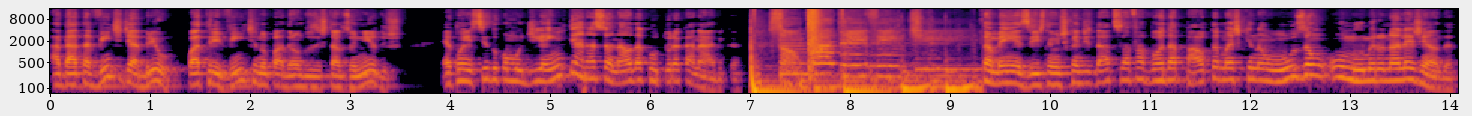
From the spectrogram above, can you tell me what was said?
A data 20 de abril, 4 e 20 no padrão dos Estados Unidos, é conhecido como Dia Internacional da Cultura Canábica. São 4 e 20. Também existem os candidatos a favor da pauta, mas que não usam o número na legenda.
